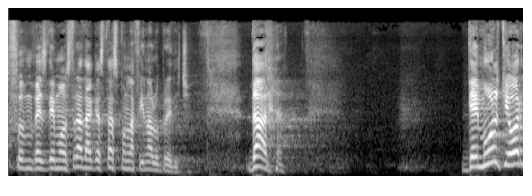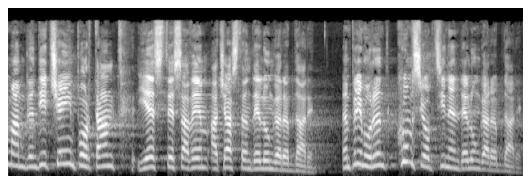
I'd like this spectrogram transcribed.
îmi veți demonstra dacă stați până la finalul predicii. Dar De multe ori m-am gândit ce important este să avem această îndelungă răbdare. În primul rând, cum se obține îndelungă răbdare?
